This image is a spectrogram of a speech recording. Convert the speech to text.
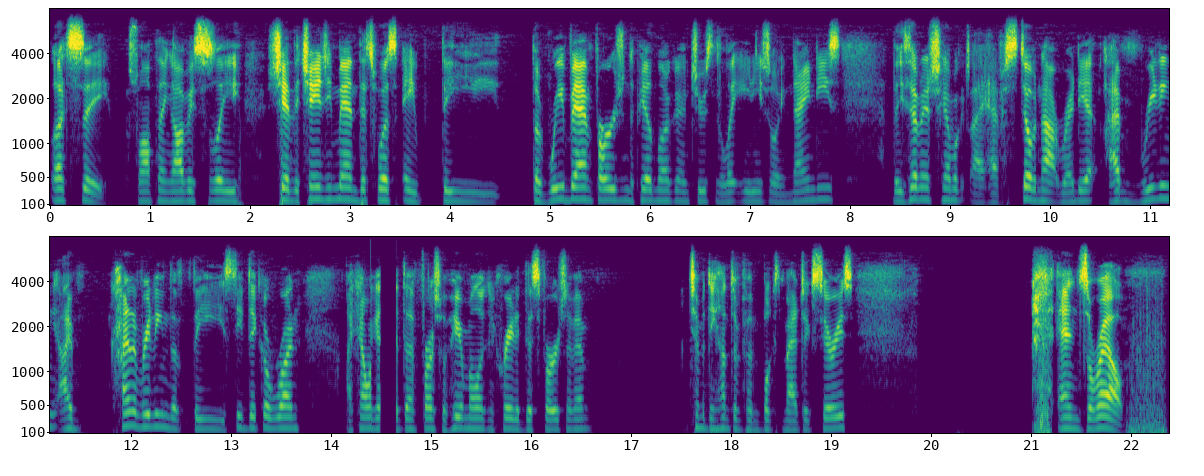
Let's see. Swamp Thing, obviously. Shade, the Changing Man. This was a the the revamped version the people were going to in the late 80s, early 90s. The seven issue comic, which I have still not read yet. I'm reading. I'm kind of reading the the Steve Ditko run. I kind of want to get that first, but Peter Milligan created this version of him. Timothy Hunter from Books Magic series and Zauriel.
